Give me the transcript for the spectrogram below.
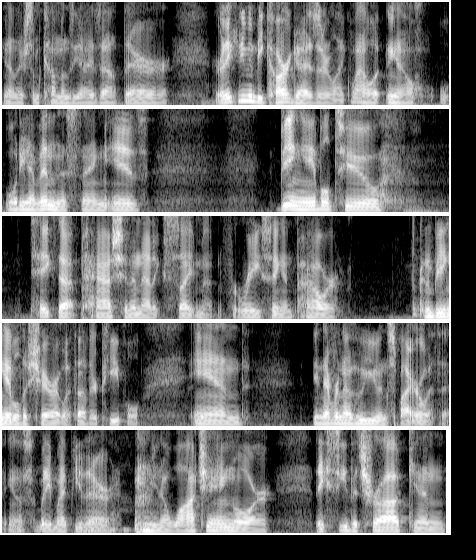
you know, there's some Cummins guys out there, or, they can even be car guys that are like, wow, what, you know, what do you have in this thing? Is being able to take that passion and that excitement for racing and power and being able to share it with other people. And you never know who you inspire with it. You know, somebody might be there, you know, watching or they see the truck and,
